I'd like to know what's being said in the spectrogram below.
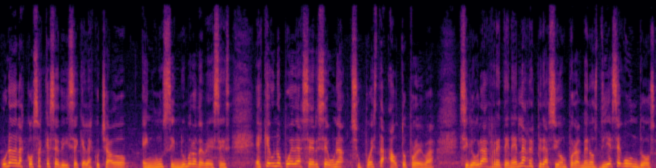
Una de las cosas que se dice, que la he escuchado en un sinnúmero de veces, es que uno puede hacerse una supuesta autoprueba si logra retener la respiración por al menos 10 segundos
